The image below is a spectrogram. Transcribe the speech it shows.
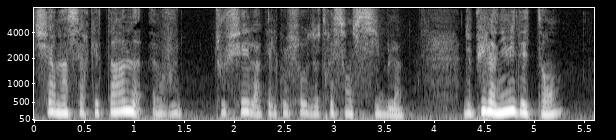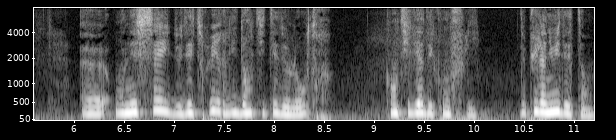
cher Nasser Ketan, vous touchez là quelque chose de très sensible. Depuis la nuit des temps, on essaye de détruire l'identité de l'autre quand il y a des conflits. Depuis la nuit des temps.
